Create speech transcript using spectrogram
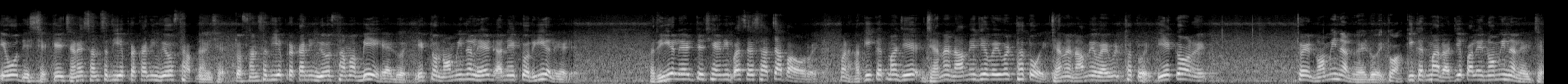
એવો દેશ છે કે જેણે સંસદીય પ્રકારની વ્યવસ્થા અપનાવી છે. તો સંસદીય પ્રકારની વ્યવસ્થામાં બે હેડ હોય. એક તો નોમિનલ હેડ અને એક તો રિયલ હેડ રિયલ હેડ જે છે એની પાસે સાચા પાવર હોય. પણ હકીકતમાં જે, જેના નામે જે વહીવટ થતો હોય, જેના નામે વહીવટ થતો હોય, એ કોણ હોય? તો એ નોમિનલ હેડ હોય. તો હકીકતમાં રાજ્યપાલ એ નોમિનલ હેડ છે.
